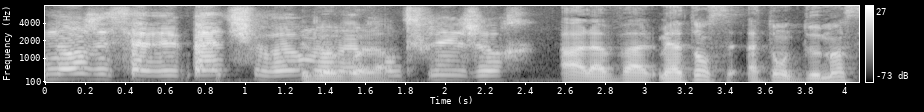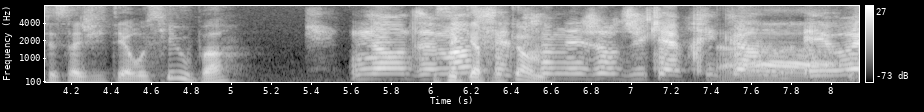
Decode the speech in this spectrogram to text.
Non, je savais pas, tu vois, Eh on ben en voilà. apprend tous les jours. Ah la vache. Mais attends, attends, demain c'est Sagittaire aussi ou pas? Non, demain c'est le premier jour du Capricorne. Ah, Et ouais.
